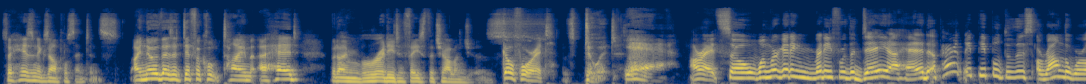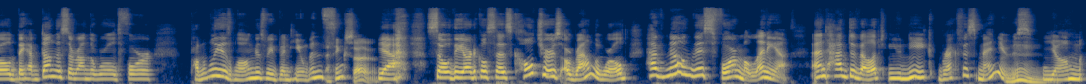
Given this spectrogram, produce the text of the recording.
So here's an example sentence. I know there's a difficult time ahead, but I'm ready to face the challenges. Go for it. Let's do it. Yeah. All right. So when we're getting ready for the day ahead, apparently people do this around the world. They have done this around the world for probably as long as we've been humans. I think so. Yeah. So the article says cultures around the world have known this for millennia and have developed unique breakfast menus. Mm. Yum.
